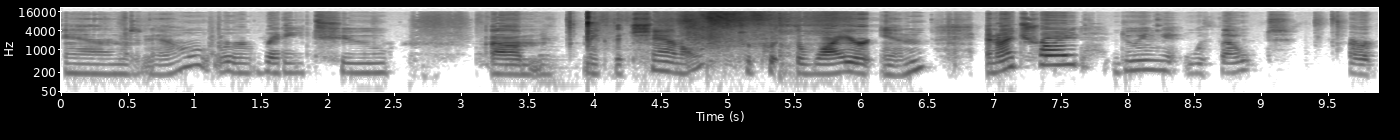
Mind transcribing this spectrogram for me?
And now we're ready to um, make the channel to put the wire in. And I tried doing it without, or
